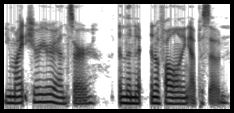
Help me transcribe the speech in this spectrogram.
you might hear your answer in, the, in a following episode.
